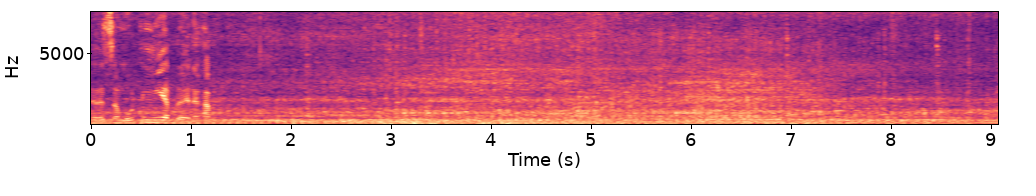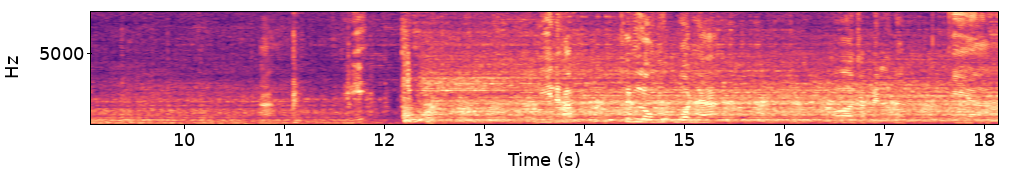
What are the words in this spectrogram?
เดินสมูทเงียบเลยนะครับอะทีนี้ นี้นะครับ ขึ้นลงลูกบนนะฮะ จะเป็นระบบเกียร์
